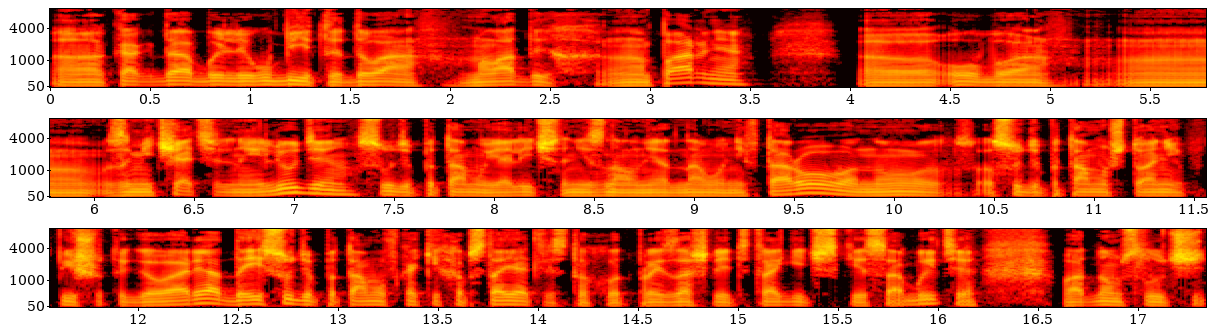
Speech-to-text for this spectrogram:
Э, когда были убиты два молодых парня, Э, оба э, замечательные люди. Судя по тому, я лично не знал ни одного, ни второго, но судя по тому, что они пишут и говорят, да и судя по тому, в каких обстоятельствах вот произошли эти трагические события, в одном случае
